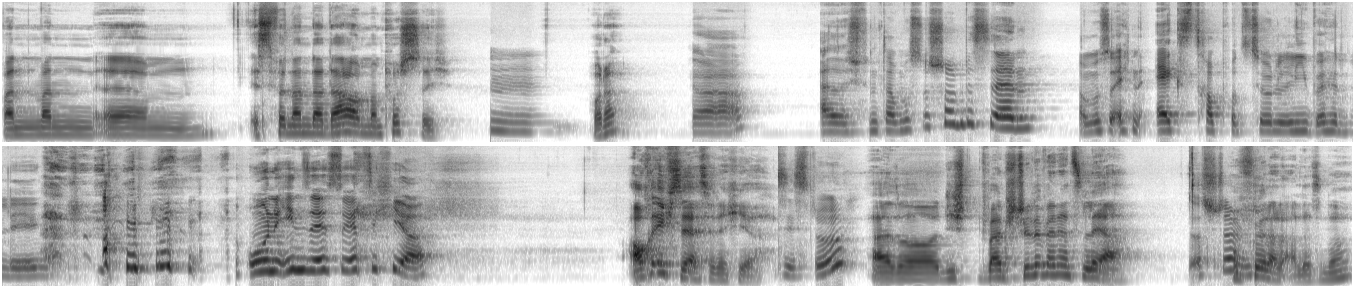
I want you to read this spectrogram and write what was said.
Man, man ähm, ist füreinander da und man pusht sich. Hm. Oder? Ja. Also ich finde, da musst du schon ein bisschen, da musst du echt eine extra Portion Liebe hinlegen. Ohne ihn sähst du jetzt nicht hier. Auch ich säße nicht hier. Siehst du? Also die beiden Stühle werden jetzt leer. Das stimmt. Für dann alles, ne?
